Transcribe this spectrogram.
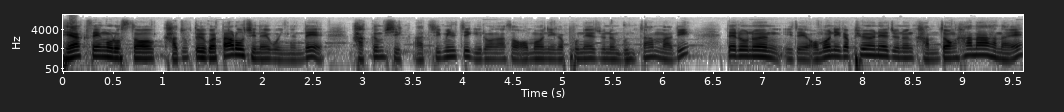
대학생으로서 가족들과 따로 지내고 있는데 가끔씩 아침 일찍 일어나서 어머니가 보내주는 문자 한마디 때로는 이제 어머니가 표현해주는 감정 하나하나에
